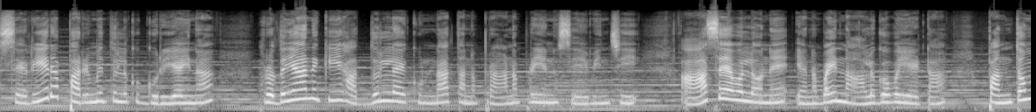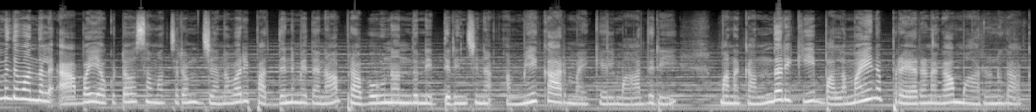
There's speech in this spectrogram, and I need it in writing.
శరీర పరిమితులకు గురి అయిన హృదయానికి హద్దులు లేకుండా తన ప్రాణప్రియను సేవించి ఆ సేవలోనే ఎనభై నాలుగవ ఏట పంతొమ్మిది వందల యాభై ఒకటో సంవత్సరం జనవరి పద్దెనిమిదిన ప్రభువునందు నిద్రించిన అమ్మీ మైకేల్ మాదిరి మనకందరికీ బలమైన ప్రేరణగా మారునుగాక.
